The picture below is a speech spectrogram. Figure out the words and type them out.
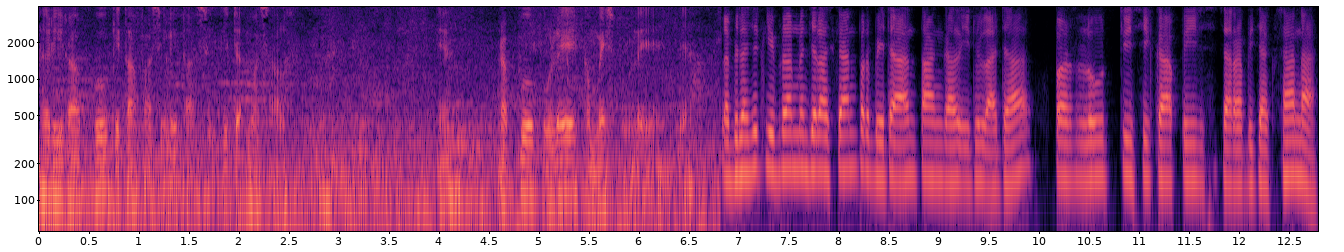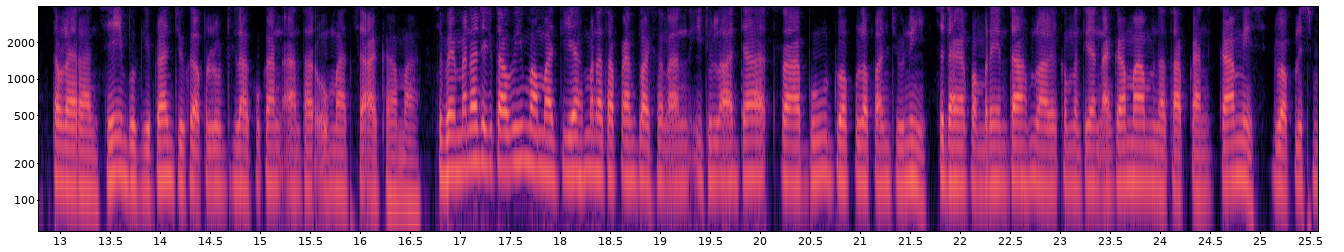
hari Rabu kita fasilitasi tidak masalah. Ya Rabu boleh Kamis boleh ya. Lebih lanjut Gibran menjelaskan perbedaan tanggal Idul Adha perlu disikapi secara bijaksana. Toleransi Ibu Gibran juga perlu dilakukan antar umat seagama. Sebagaimana diketahui, Muhammadiyah menetapkan pelaksanaan Idul Adha Rabu 28 Juni, sedangkan pemerintah melalui Kementerian Agama menetapkan Kamis 29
